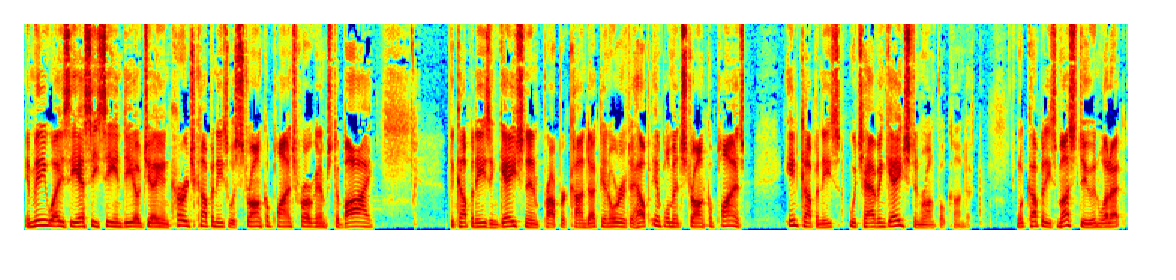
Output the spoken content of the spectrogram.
In many ways, the SEC and DOJ encourage companies with strong compliance programs to buy the companies engaged in improper conduct in order to help implement strong compliance in companies which have engaged in wrongful conduct. What companies must do and what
